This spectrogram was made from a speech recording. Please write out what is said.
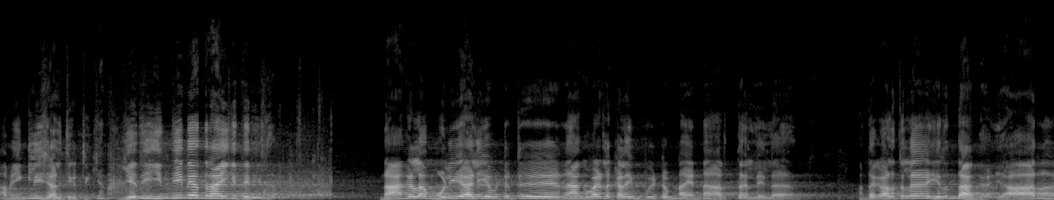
அவன் இங்கிலீஷ் அழிச்சிக்கிட்டு இருக்கான். எது இந்தின்னே அந்த நாய்க்கு தெரியல. நாங்கள்லாம் மொழியை அழிய விட்டுட்டு நாங்கள் வேலையில் கிளம்பி போயிட்டோம்னா என்ன அர்த்தம் இல்லைல்ல. அந்த காலத்தில் இருந்தாங்க. யாரும்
